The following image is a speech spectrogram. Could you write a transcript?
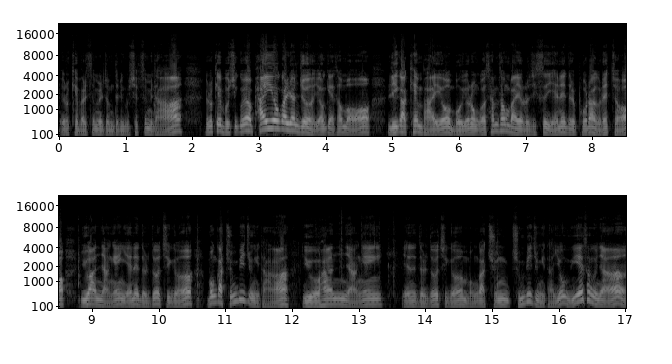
이렇게 말씀을 좀 드리고 싶습니다. 이렇게 보시고요. 바이오 관련주 여기에서 뭐 리가캠 바이오 뭐 이런 거 삼성 바이오로직스 얘네들 보라 그랬죠. 유한양행 얘네들도 지금 뭔가 준비 중이다. 유한양행 얘네들도 지금 뭔가 중, 준비 중이다. 요 위에서 그냥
